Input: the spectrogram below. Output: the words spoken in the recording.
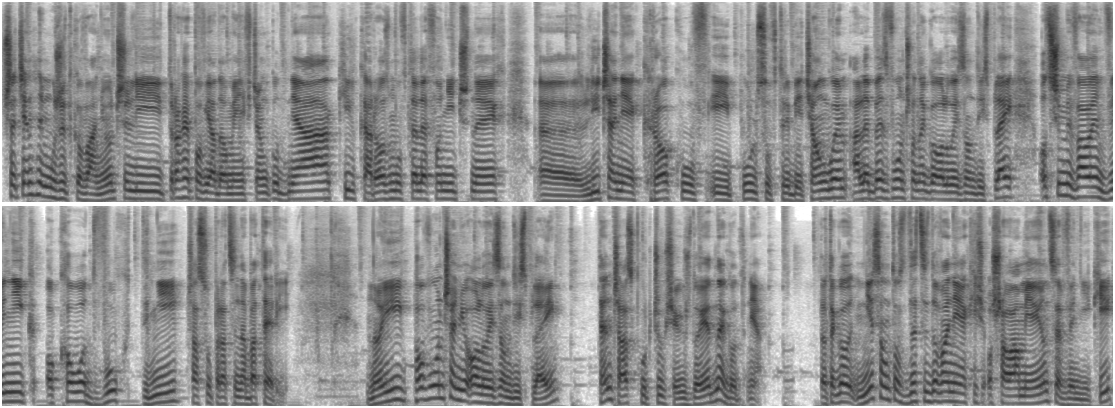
przeciętnym użytkowaniu, czyli trochę powiadomień w ciągu dnia, kilka rozmów telefonicznych, e, liczenie kroków i pulsu w trybie ciągłym, ale bez włączonego Always On Display, otrzymywałem wynik około dwóch dni czasu pracy na baterii. No i po włączeniu Always On Display ten czas kurczył się już do jednego dnia. Dlatego nie są to zdecydowanie jakieś oszałamiające wyniki,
